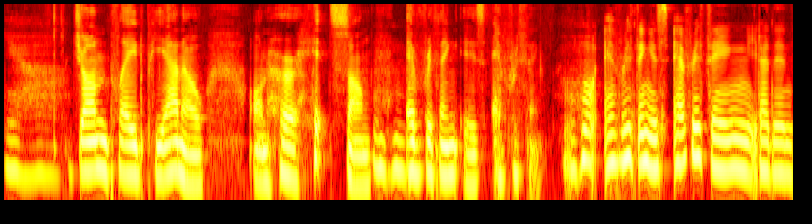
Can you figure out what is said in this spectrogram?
Yeah. John played piano on her hit song, Everything is Everything. 어허, Everything is Everything이라는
